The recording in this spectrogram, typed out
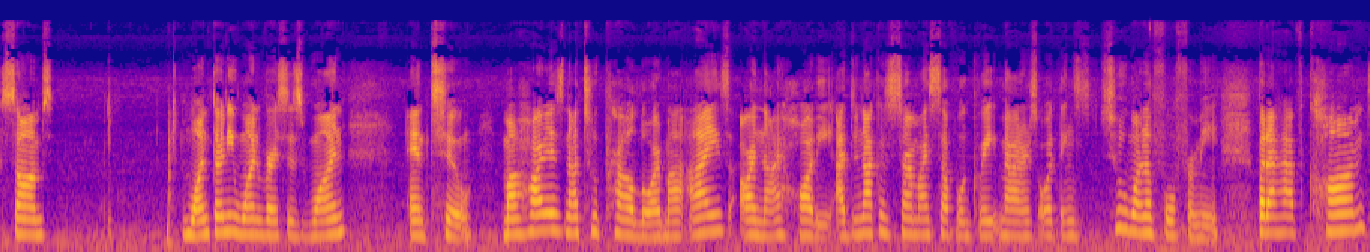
Psalms 131 verses 1 and 2. My heart is not too proud, Lord. My eyes are not haughty. I do not concern myself with great matters or things too wonderful for me. But I have calmed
